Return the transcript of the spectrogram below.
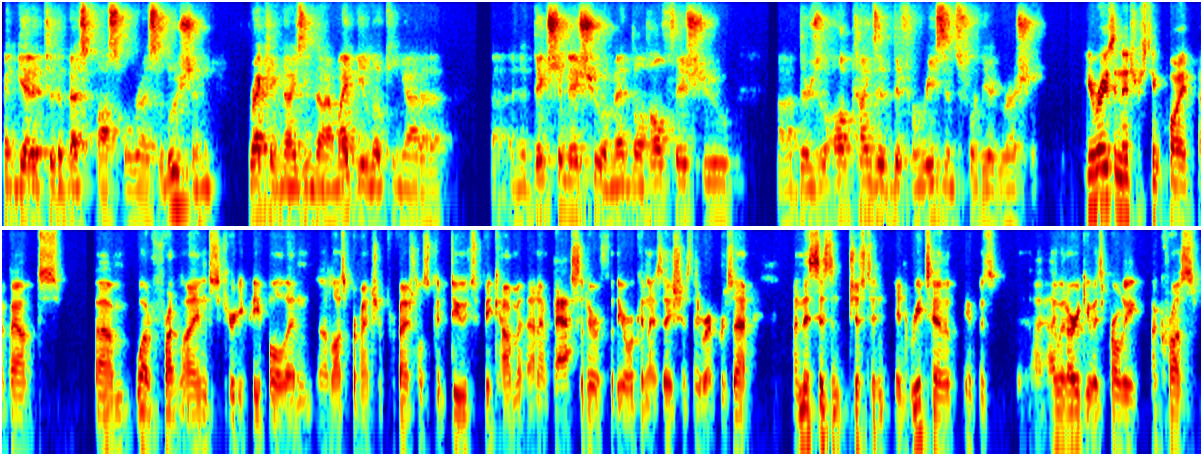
and get it to the best possible resolution, recognizing that I might be looking at a, uh, an addiction issue, a mental health issue. Uh, there's all kinds of different reasons for the aggression you raise an interesting point about um, what frontline security people and uh, loss prevention professionals could do to become an ambassador for the organizations they represent. And this isn't just in, in retail. It was, I would argue, it's probably across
